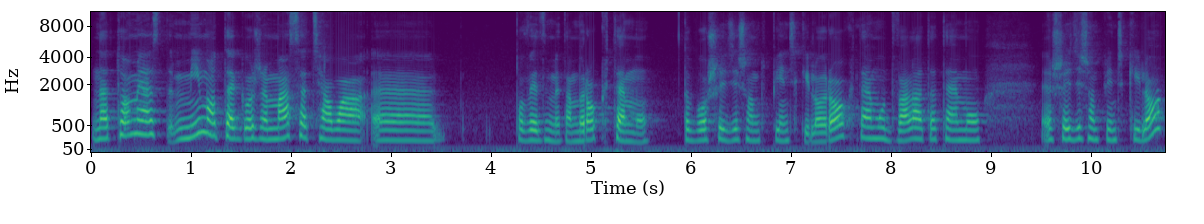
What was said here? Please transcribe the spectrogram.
Natomiast mimo tego, że masa ciała e, powiedzmy tam rok temu to było 65 kg, rok temu, dwa lata temu 65 kg,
